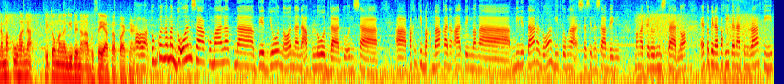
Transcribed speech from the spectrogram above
na makuha na itong mga leader ng Abu Sayyaf ah, partner. Oo, tungkol naman doon sa kumalat na video no, na na-upload ah, doon sa ah, pakikibakbaka ng ating mga militar ano, dito nga sa sinasabing mga terorista. No? Ito pinapakita natin, Rafi.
